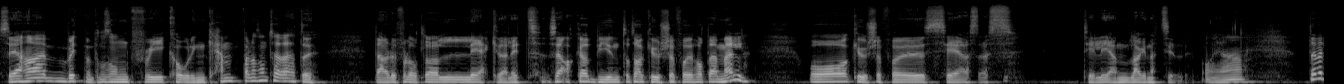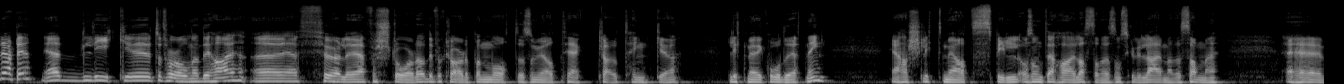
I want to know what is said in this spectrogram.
Så jeg har blitt med på noen sånn free coding camp eller noe sånt, det heter. Der du får lov til å leke deg litt. Så jeg har akkurat begynt å ta kurset for HTML og kurset for CSS. Til igjen lage nettsider. Oh, ja. Det er veldig artig. Jeg liker tutorialene de har. Eh, Jeg føler jeg forstår det, og de forklarer det på en måte som gjør at jeg klarer å tenke litt mer i koderetning. Jeg har slitt med at spill og sånt jeg har lasta ned som skulle lære meg det samme, eh,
